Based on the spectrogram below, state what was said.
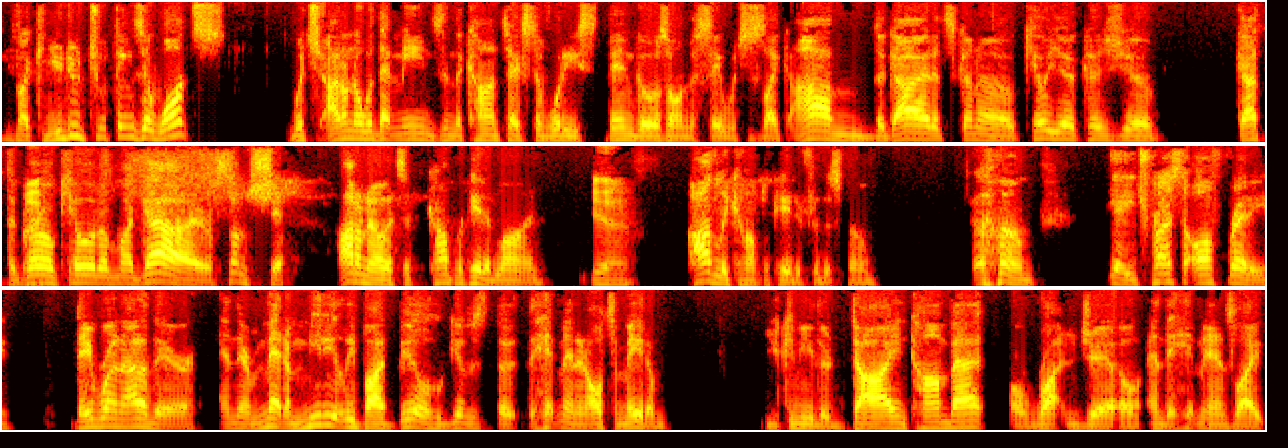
he's like, "Can you do two things at once?" Which I don't know what that means in the context of what he then goes on to say, which is like, "I'm the guy that's gonna kill you because you got the girl killed of my guy" or some shit. I don't know. It's a complicated line, yeah. oddly complicated for this film. Um, yeah, he tries to off Freddy. They run out of there and they're met immediately by Bill, who gives the, the hitman an ultimatum. You can either die in combat or rot in jail. And the hitman's like,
